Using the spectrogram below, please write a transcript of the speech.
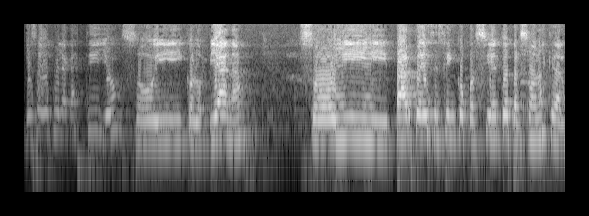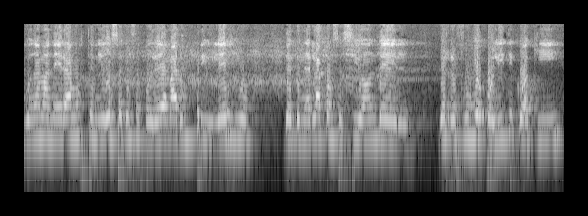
yo soy Ofelia Castillo, soy colombiana, soy parte de ese 5% de personas que de alguna manera hemos tenido eso que se podría llamar un privilegio de tener la concesión del, refugio político aquí,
